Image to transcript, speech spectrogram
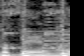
I percent.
